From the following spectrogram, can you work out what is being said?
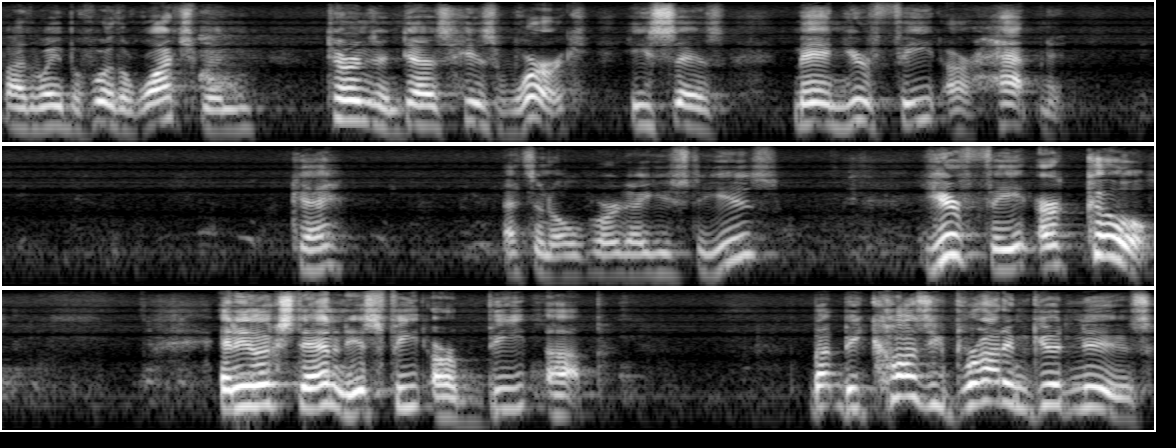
By the way, before the watchman turns and does his work, he says, Man, your feet are happening. Okay? That's an old word I used to use. Your feet are cool. And he looks down and his feet are beat up. But because he brought him good news,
